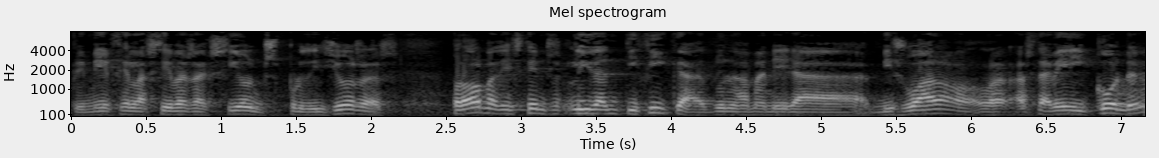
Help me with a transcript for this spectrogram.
primer fer les seves accions prodigioses, però al mateix temps l'identifica d'una manera visual, esdevé icona,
